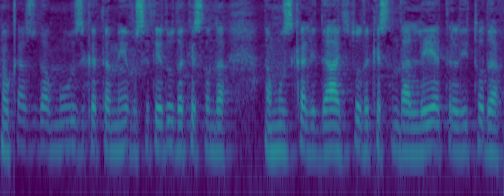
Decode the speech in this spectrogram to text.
no caso da música também, você tem toda a questão da, da musicalidade, toda a questão da letra ali, toda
